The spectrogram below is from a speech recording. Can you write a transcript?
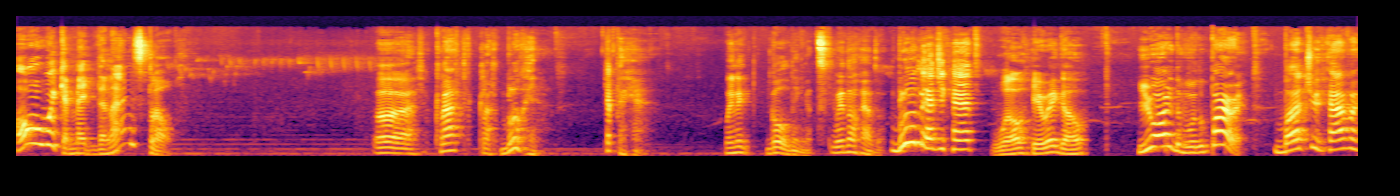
Oh, we can make the nice clothes. Uh, cloth, cloth, blue hat. Captain hat. We need gold ingots. We don't have them. Blue magic hat. Well, here we go. You are the voodoo pirate, but you have a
